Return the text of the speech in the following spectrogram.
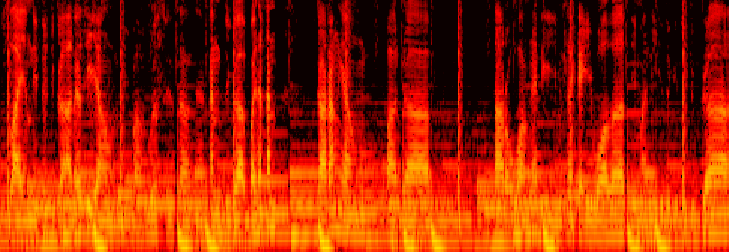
selain itu juga ada sih yang lebih bagus misalnya kan juga banyak kan sekarang yang pada taruh uangnya di misalnya kayak e-wallet, e-money gitu-gitu juga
